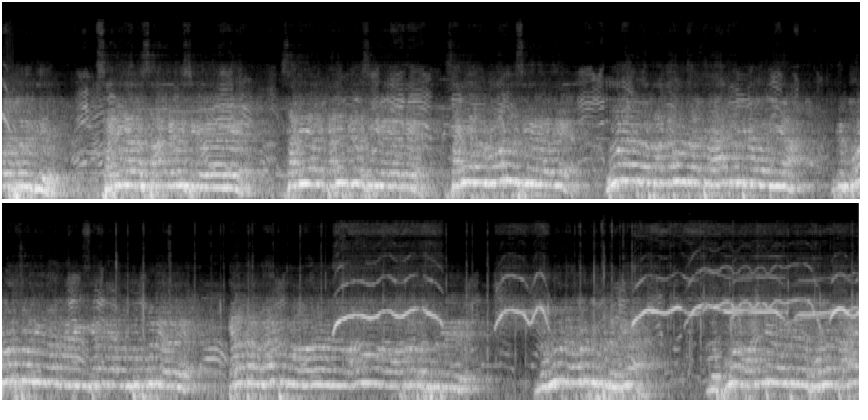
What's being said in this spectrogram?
சரியான சாக்கடை வசதி கிடையாது சரியான கல்வி வசதி கிடையாது சரியான ரோடு வசதி கிடையாது ஊழல் மக்கள் இடத்துல ஆக்கிரமிக்க முடியா? இது கொள்ள சொல்லி கேட்க முடியாது கேட்டா வேட்டுக்கு இந்த ஊர்ல ஓடிட்டு இந்த பூ வண்டி வந்து சொல்ல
